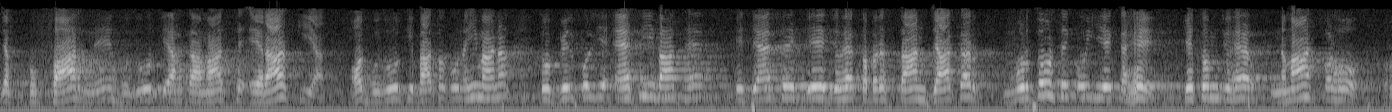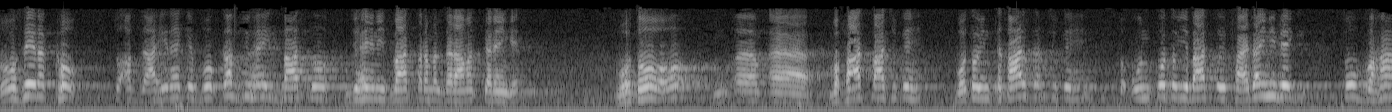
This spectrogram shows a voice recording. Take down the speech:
جب کفار نے حضور کے احکامات سے اعراض کیا اور حضور کی باتوں کو نہیں مانا، تو بالکل یہ ایسی بات ہے کہ جیسے کہ جو ہے قبرستان جا کر مردوں سے کوئی یہ کہے کہ تم جو ہے نماز پڑھو، روزے رکھو تو اب ظاہر ہے کہ وہ کب جو ہے اس بات کو جو ہے یعنی اس بات پر عمل درآمد کریں گے۔ وہ تو وفات پا چکے ہیں، وہ تو انتقال کر چکے ہیں، تو ان کو تو یہ بات کوئی فائدہ ہی نہیں دے گی۔ تو وہاں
